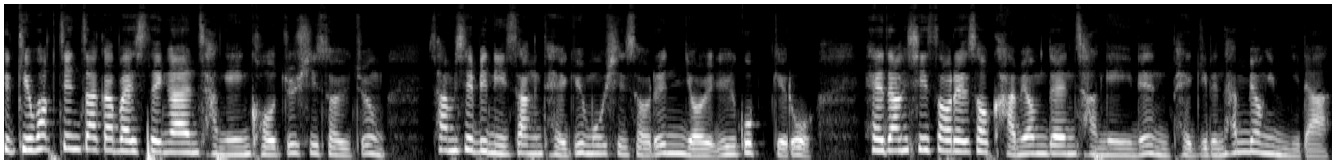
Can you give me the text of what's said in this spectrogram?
특히 확진자가 발생한 장애인 거주시설 중 30인 이상 대규모 시설은 17개로 해당 시설에서 감염된 장애인은 171명입니다.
